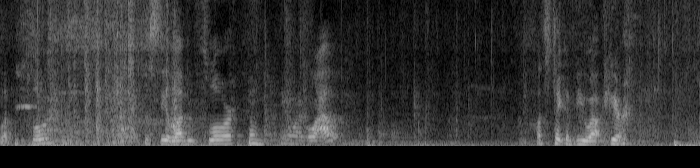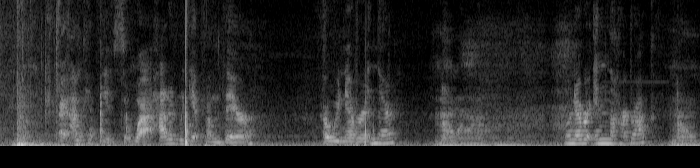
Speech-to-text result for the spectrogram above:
11th floor. This is the 11th floor. Hmm. You don't want to go out? Let's take a view out here. All right, I'm confused. So what? How did we get from there? Are we never in there? No, we were never in We're never in the Hard Rock? No.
